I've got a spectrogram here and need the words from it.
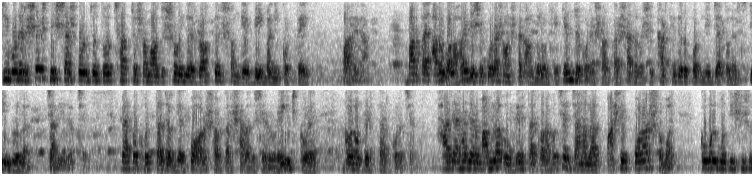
জীবনের শেষ নিঃশ্বাস পর্যন্ত ছাত্র সমাজ শহীদের রক্তের সঙ্গে বেইমানি করতে পারে না। বার্তায় আরও বলা হয়, দেশে কোটা সংস্কার আন্দোলনকে কেন্দ্র করে সরকার সাধারণ শিক্ষার্থীদের উপর নির্যাতনের স্টিম রোলার চালিয়ে যাচ্ছে। ব্যাপক হত্যাযজ্ঞের পর সরকার সারা দেশে রেইড করে গণগ্রেফতার করেছে। হাজার হাজার মামলা ও গ্রেফতার করা হচ্ছে। জানালার পাশে পড়ার সময় কোমলমতি শিশু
